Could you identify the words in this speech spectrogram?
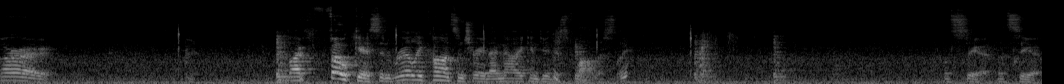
Alright. If I focus and really concentrate, I know I can do this flawlessly. Let's see it. Let's see it.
